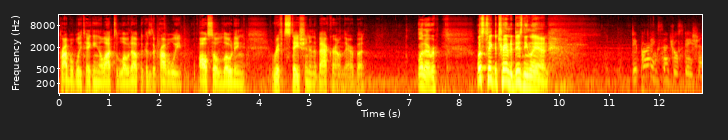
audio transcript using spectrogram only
probably taking a lot to load up because they're probably also loading Rift Station in the background there, but whatever. Let's take the tram to Disneyland. Departing Central Station.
